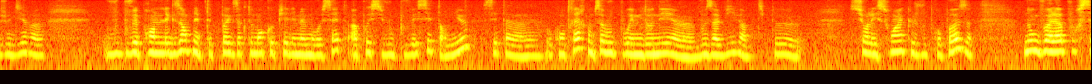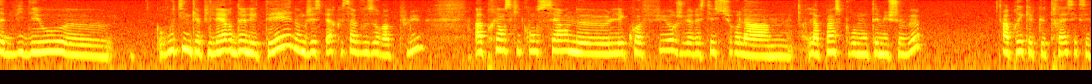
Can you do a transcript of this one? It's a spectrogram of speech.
je veux dire, euh, vous pouvez prendre l'exemple, mais peut-être pas exactement copier les mêmes recettes. Après, si vous pouvez, c'est tant mieux. C'est euh, au contraire, comme ça, vous pourrez me donner euh, vos avis un petit peu sur les soins que je vous propose. Donc voilà pour cette vidéo routine capillaire de l'été. Donc j'espère que ça vous aura plu. Après, en ce qui concerne les coiffures, je vais rester sur la, la pince pour remonter mes cheveux. Après quelques tresses, etc.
